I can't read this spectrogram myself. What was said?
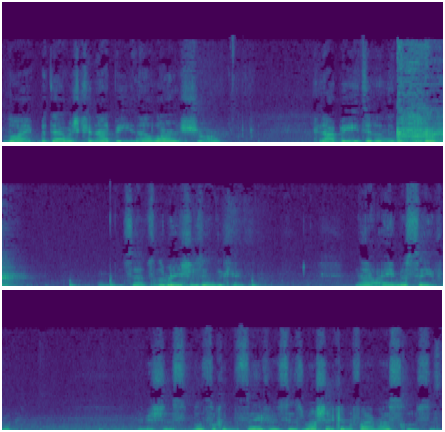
loy, but that which cannot be eaten in a large shore, cannot be eaten in the gedi. so that's what the is indicating. Now, aim is safer. The Mishnah, let's look at the Sefer. It says, Rosh can find Maschlusim.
